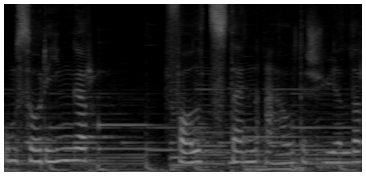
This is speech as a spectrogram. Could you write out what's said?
umso ringer fällt es dann auch den Schüler,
